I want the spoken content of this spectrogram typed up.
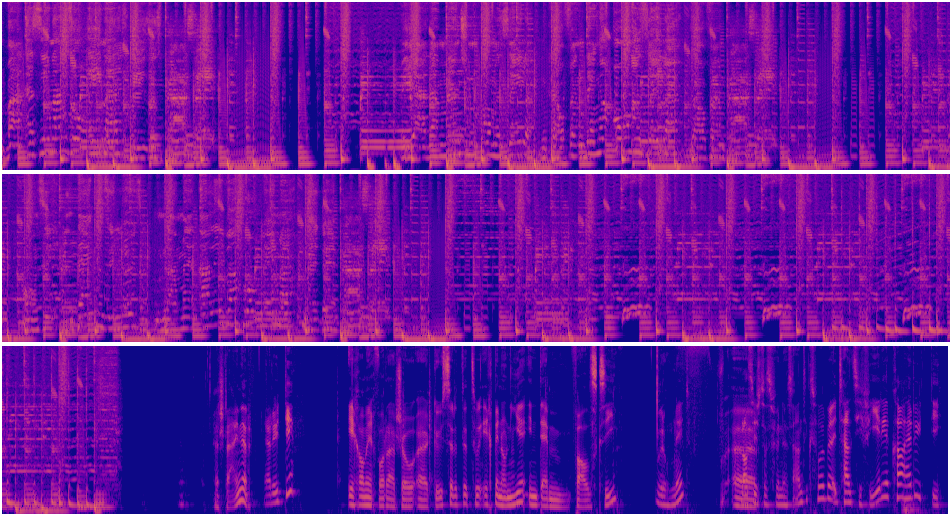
weil es ihnen so Rütti? ich habe mich vorher schon äh, geäußert dazu. Ich bin noch nie in dem Fall gewesen. Warum nicht? Äh, Was ist das für eine Sendungsvorbereitung? Jetzt haben Sie Ferien gehabt, Herr Rütti.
